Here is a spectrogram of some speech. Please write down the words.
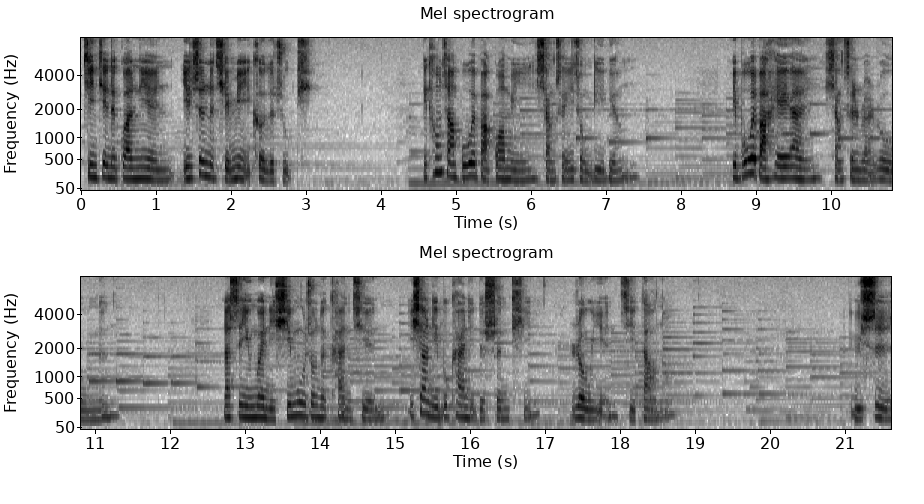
今天的观念延伸了前面一课的主题。你通常不会把光明想成一种力量，也不会把黑暗想成软弱无能。那是因为你心目中的看见。一向离不开你的身体、肉眼及大脑。于是，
